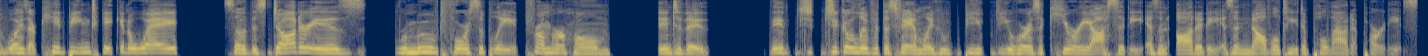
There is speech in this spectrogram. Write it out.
why is our kid being taken away?" So this daughter is removed forcibly from her home into the to go live with this family who view her as a curiosity, as an oddity, as a novelty to pull out at parties.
